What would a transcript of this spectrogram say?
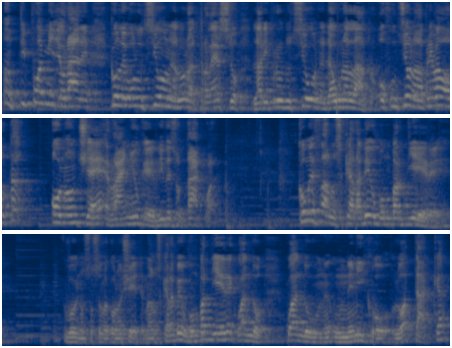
non ti puoi migliorare con l'evoluzione, allora attraverso la riproduzione da uno all'altro. O funziona la prima volta o non c'è ragno che vive sott'acqua. Come fa lo scarabeo bombardiere voi non so se lo conoscete, ma lo scarabeo bombardiere quando, quando un, un, nemico lo attacca,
